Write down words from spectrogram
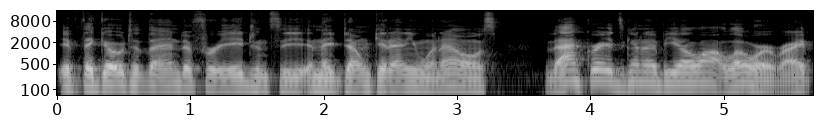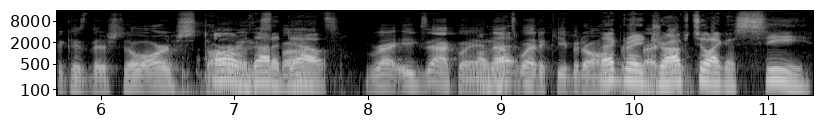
If they go to the end of free agency and they don't get anyone else, that grade's going to be a lot lower, right? Because there still are oh, starting oh, without spots. a doubt. Right, exactly. Oh, and that's why to keep it all That grade drops to like a C,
